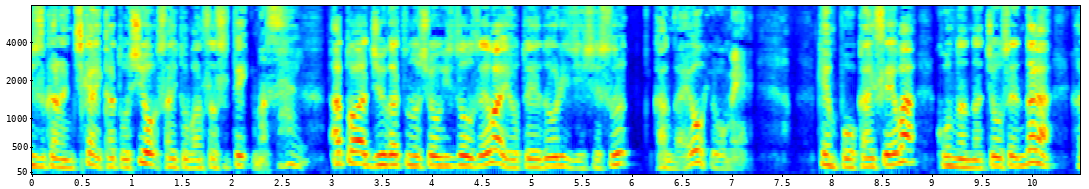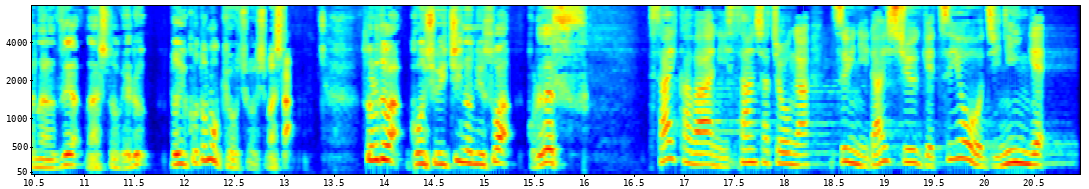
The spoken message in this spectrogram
自らに近い加藤氏を再登板させています。はい、あとは10月の消費増税は予定通り実施する考えを表明。憲法改正は困難な挑戦だが必ずや成し遂げるということも強調しました。それでは今週1位のニュースはこれです。西川日産社長がついに来週月曜辞任へ。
